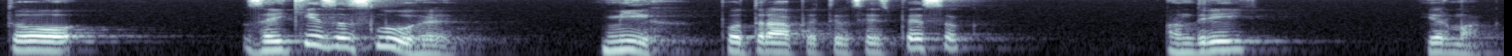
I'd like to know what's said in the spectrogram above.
То за які заслуги міг потрапити в цей список Андрій Єрмак?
